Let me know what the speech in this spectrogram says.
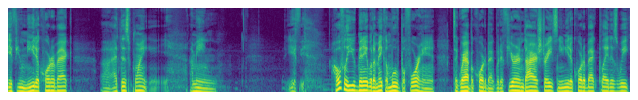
if you need a quarterback uh, at this point. I mean, if hopefully you've been able to make a move beforehand to grab a quarterback, but if you're in dire straits and you need a quarterback play this week,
